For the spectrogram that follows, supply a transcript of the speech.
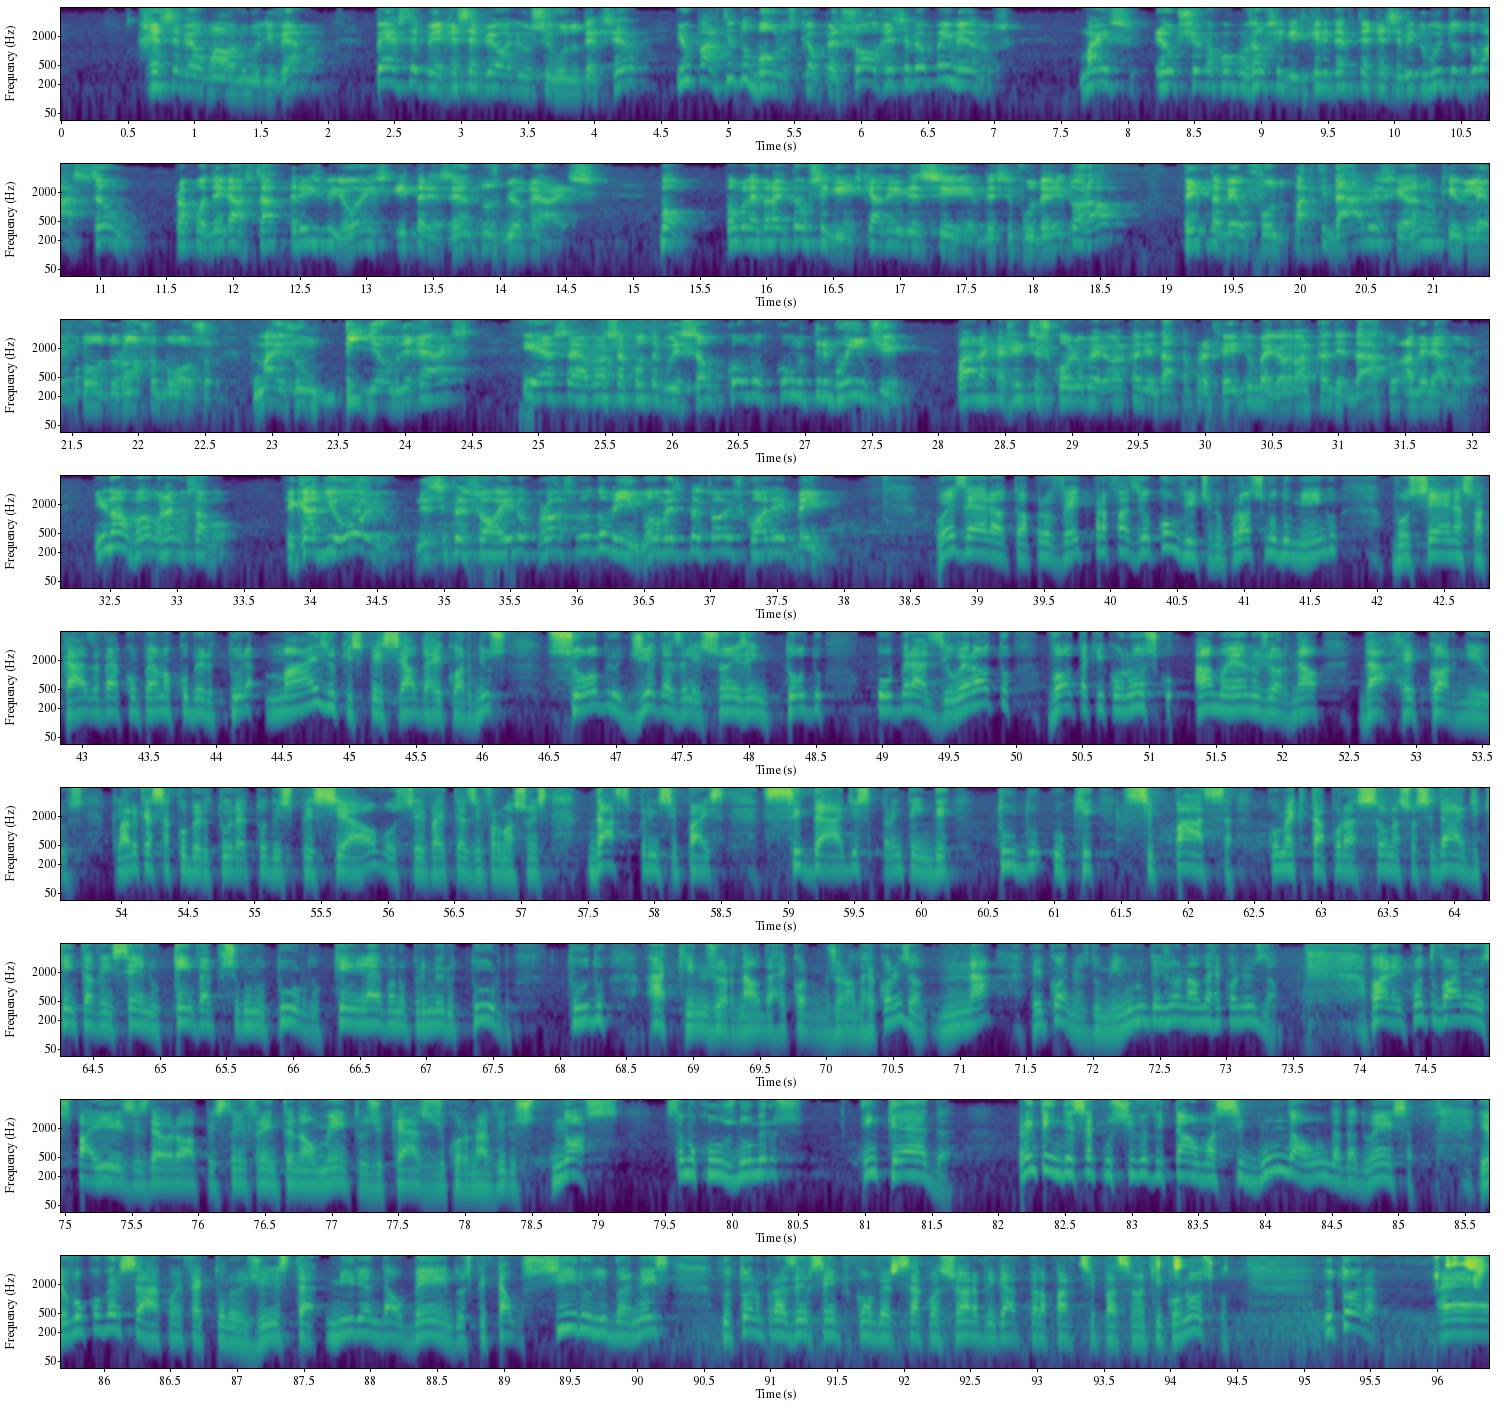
recebeu o maior número de verba, o PSDB recebeu ali o segundo, o terceiro, e o partido Boulos, que é o pessoal, recebeu bem menos. Mas eu chego à conclusão seguinte, que ele deve ter recebido muito doação para poder gastar 3 milhões e 300 mil reais. Bom, Vamos lembrar então o seguinte, que além desse, desse fundo eleitoral, tem também o fundo partidário esse ano, que levou do nosso bolso mais um bilhão de reais. E essa é a nossa contribuição como contribuinte para que a gente escolha o melhor candidato a prefeito e o melhor candidato a vereador. E nós vamos, né, Gustavo? Ficar de olho nesse pessoal aí no próximo domingo. Vamos ver se o pessoal escolhe bem. Pois é, Heroto, aproveito para fazer o convite. No próximo domingo, você aí na sua casa vai acompanhar uma cobertura mais do que especial da Record News sobre o dia das eleições em todo o Brasil. Heroto volta aqui conosco amanhã no Jornal da Record News. Claro que essa cobertura é toda especial, você vai ter as informações das principais cidades para entender tudo o que se passa, como é que está a apuração na sua cidade, quem está vencendo, quem vai para o segundo turno, quem leva no primeiro turno, tudo aqui no Jornal da Record, no Jornal da Record News, não, na Record News. Domingo não tem Jornal da Record News, não. Olha, enquanto vários países da Europa estão enfrentando aumentos de casos de coronavírus, nós estamos com os números em queda. Para entender se é possível evitar uma segunda onda da doença, eu vou conversar com a infectologista Miriam Dalben, do Hospital Sírio-Libanês. Doutor, um prazer sempre conversar com a senhora. Obrigado pela participação aqui conosco. Doutora, é...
